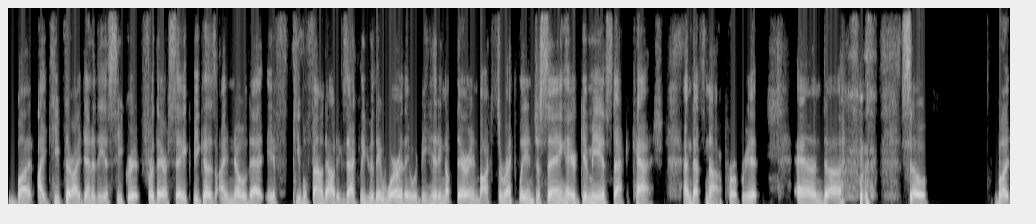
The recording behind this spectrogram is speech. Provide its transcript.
but I keep their identity a secret for their sake because I know that if people found out exactly who they were, they would be hitting up their inbox directly and just saying, "Hey, give me a stack of cash," and that's not appropriate. And uh, so, but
